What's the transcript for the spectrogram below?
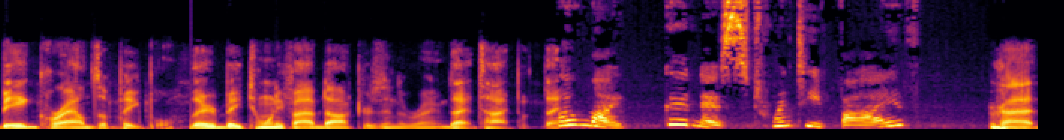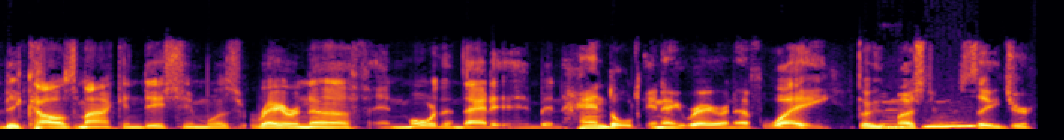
big crowds of people. There'd be 25 doctors in the room, that type of thing. Oh my goodness, 25? Right, because my condition was rare enough, and more than that, it had been handled in a rare enough way through the mm-hmm. mustard procedure.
